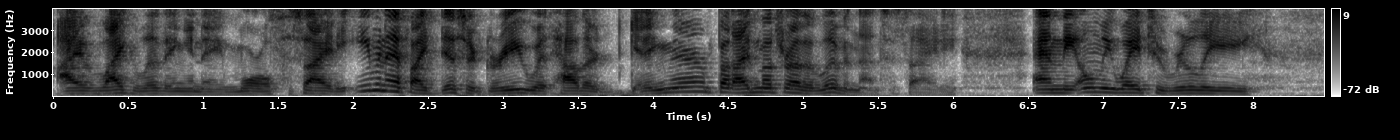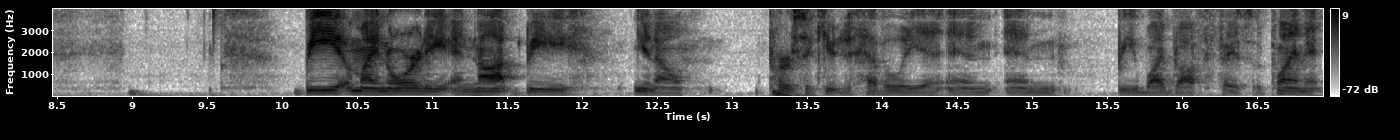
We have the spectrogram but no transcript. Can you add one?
I like living in a moral society, even if I disagree with how they're getting there. But I'd much rather live in that society. And the only way to really be a minority and not be, you know, persecuted heavily and and be wiped off the face of the planet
